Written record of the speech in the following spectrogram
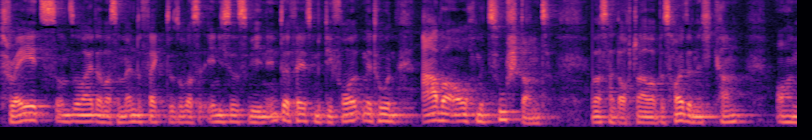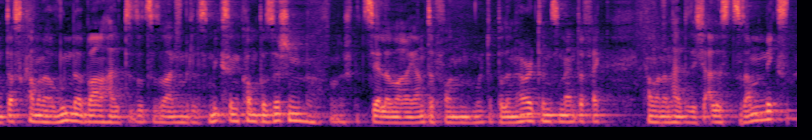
Trades und so weiter, was im Endeffekt sowas ähnliches ist wie ein Interface mit Default-Methoden, aber auch mit Zustand, was halt auch Java bis heute nicht kann. Und das kann man da wunderbar halt sozusagen mittels Mixing Composition, so eine spezielle Variante von Multiple Inheritance im Endeffekt, kann man dann halt sich alles zusammenmixen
